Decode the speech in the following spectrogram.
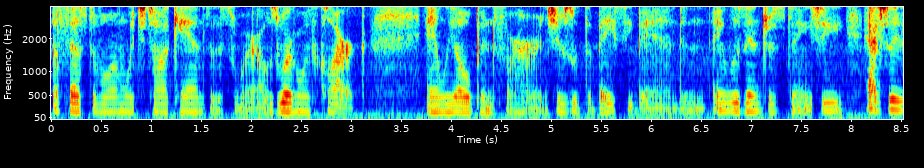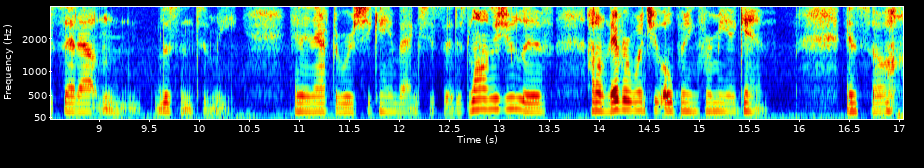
a, festival in Wichita, Kansas, where I was working with Clark, and we opened for her, and she was with the Basie Band, and it was interesting. She actually sat out and listened to me, and then afterwards she came back and she said, "As long as you live, I don't ever want you opening for me again." And so.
